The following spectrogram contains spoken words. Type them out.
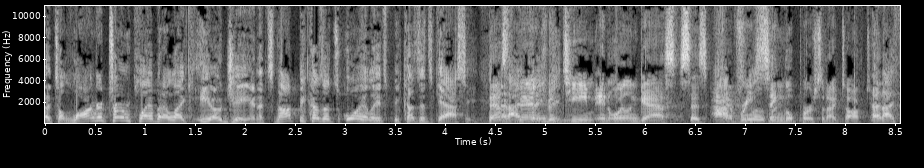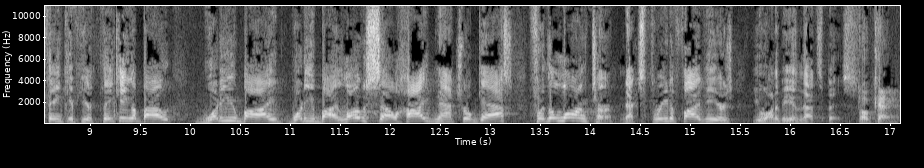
it's a longer term play, but I like EOG. And it's not because it's oily, it's because it's gassy. Best and I management think, team in oil and gas says every single person I talk to. And I think if you're thinking about what do you buy, what do you buy low, sell high, natural gas for the long term, next three to five years, you want to be in that space. Okay.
